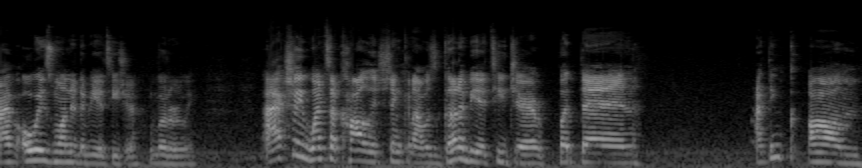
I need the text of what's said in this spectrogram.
I've always wanted to be a teacher, literally. I actually went to college thinking I was gonna be a teacher, but then I think um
